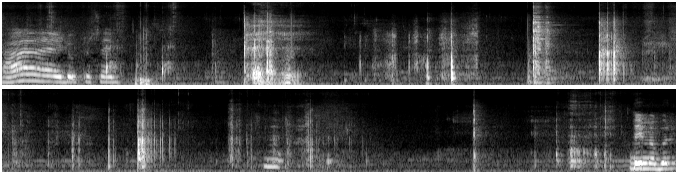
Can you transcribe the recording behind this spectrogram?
Hi, Dr. Seb. દહીંમાં બોલે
